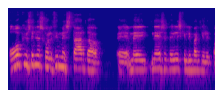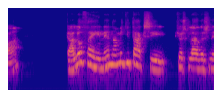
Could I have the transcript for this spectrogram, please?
Όποιος θέλει να ασχοληθεί με startup, ε, με νέες εταιρείες κλπ. κλπ. Καλό θα είναι να μην κοιτάξει ποιος κλάδος είναι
